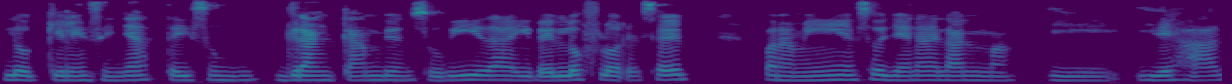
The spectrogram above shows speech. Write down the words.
lo que le enseñaste hizo un gran cambio en su vida y verlo florecer, para mí eso llena el alma y, dejar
